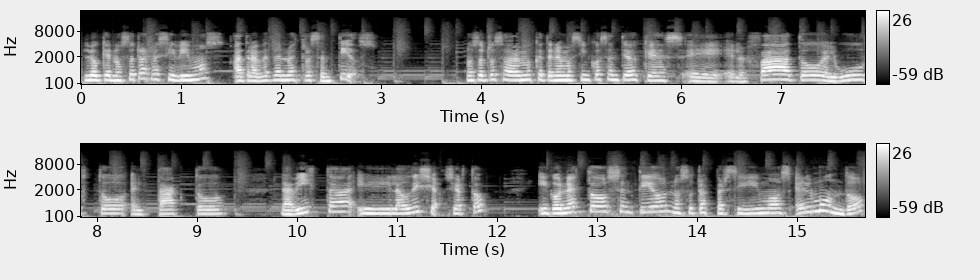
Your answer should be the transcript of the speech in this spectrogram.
lo que nosotros recibimos a través de nuestros sentidos. Nosotros sabemos que tenemos cinco sentidos que es eh, el olfato, el gusto, el tacto, la vista y la audición, ¿cierto? Y con estos sentidos nosotros percibimos el mundo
